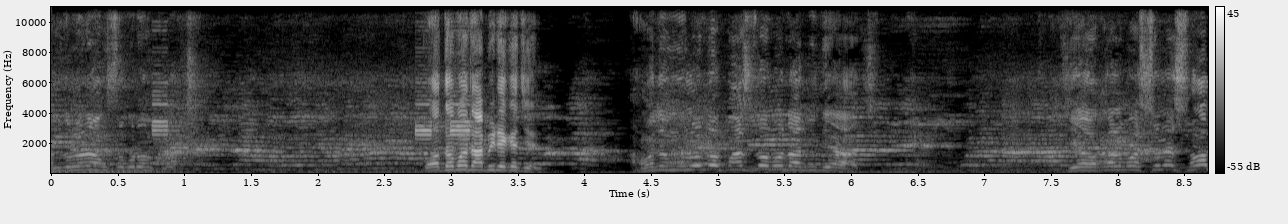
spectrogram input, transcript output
আন্দোলনে অংশগ্রহণ করছে। কতবার দাবি রেখেছেন? আমাদের মূলত পাঁচ দফা দাবি দেওয়া আছে। যে অকাল বর্ষণে সব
